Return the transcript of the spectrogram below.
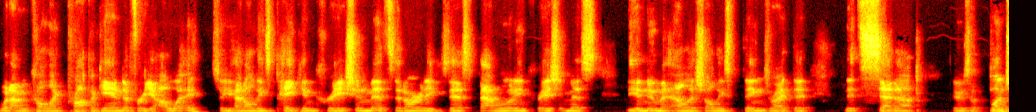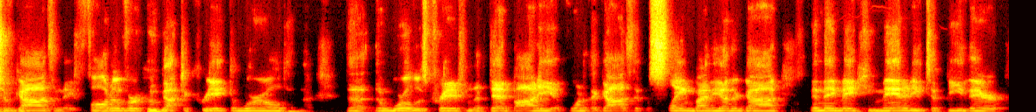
what I would call like propaganda for Yahweh. So you had all these pagan creation myths that already exist, Babylonian creation myths, the Enuma Elish, all these things, right? That that set up there's a bunch of gods and they fought over who got to create the world and the, the, the, world was created from the dead body of one of the gods that was slain by the other god then they made humanity to be their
